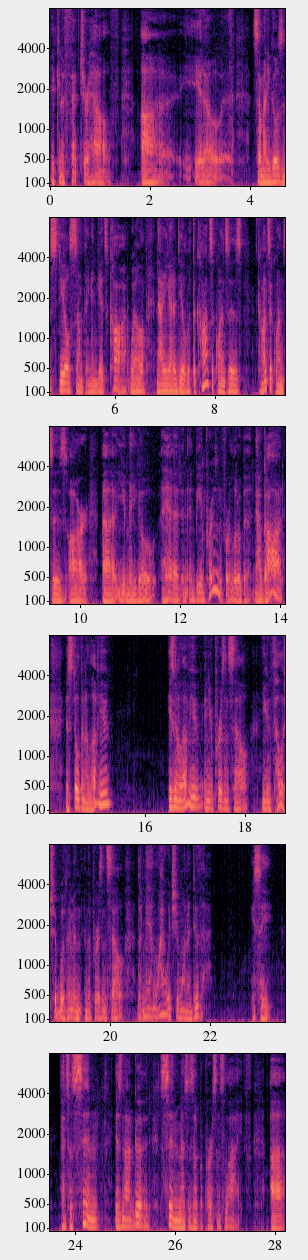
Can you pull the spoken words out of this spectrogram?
it can affect your health. Uh, you know, somebody goes and steals something and gets caught. Well, now you got to deal with the consequences. Consequences are uh, you may go ahead and, and be in prison for a little bit. Now, God is still going to love you. He's going to love you in your prison cell. You can fellowship with him in, in the prison cell. But man, why would you want to do that? You see? And so sin is not good. Sin messes up a person's life. Uh,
